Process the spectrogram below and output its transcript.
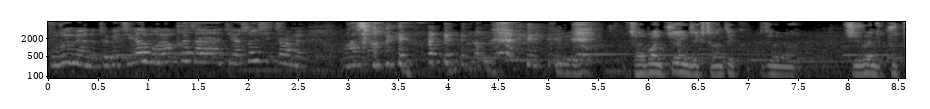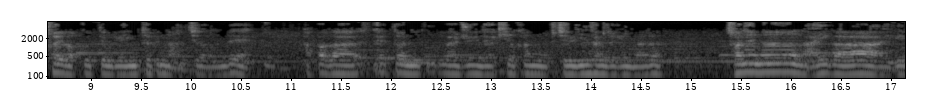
부르면 저기 지가 뭐역하자 지가 손 씻자 하면 맞아 근데 저번 주에 이제 저한테 그- 저 지우가 이제 구토해갖고 그때 우리가 인터뷰는 안 찍었는데 아빠가 했던 말 중에 내가 기억하는 제일 인상적인 말은 전에는 아이가 이게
